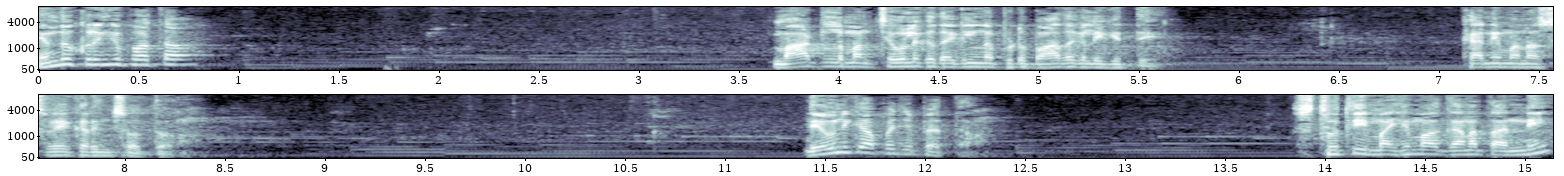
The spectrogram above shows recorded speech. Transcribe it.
ఎందుకు కృంగిపోతావు? మాటలు మన చెవులకు తగిలినప్పుడు బాధ కలిగిద్ది. కానీ మనం స్వీకరించొద్దు. దేవునికి అప్పచెప్పేద్దాం. స్థుతి మహిమ ఘనత అన్నీ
